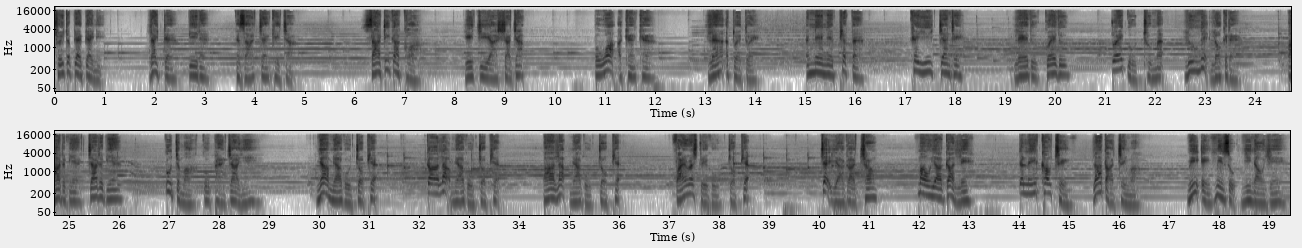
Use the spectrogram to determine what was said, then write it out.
ချွေးတပြိုက်ပြိုက်နဲ့လိုက်တန်းပြေးတန်းကစားကြမ်းခဲ့ကြဇာတိကခွာရေကြီးရာရှာကြဘဝအခန်းခန်းလမ်းအတွေ့အတွေ့အနေနဲ့ဖြတ်တန်းခရီးကြမ်းတဲ့လဲသူကွဲသူတွဲကူထူမတ်လူနဲ့လောကဒန် ဘာတပြန်ကြားတပြန်ကိုကြမှာကိုဖန်ကြရင်ညများကိုကြော်ဖြက်ကာလများကိုကြော်ဖြက်ဘာလများကိုကြော်ဖြက် virus တွေကိုကြော်ဖြက်ကြက်ရာကချောင်းမှောင်ရာကလင်းတလင်းခောက်ချိန်လာတာချိန်မှာမိအိမ်နှင်းစို့ညီနောင်ရင်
